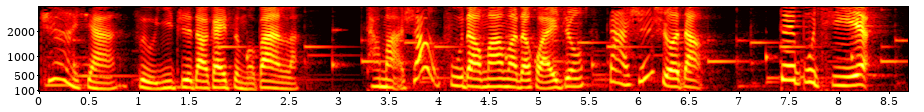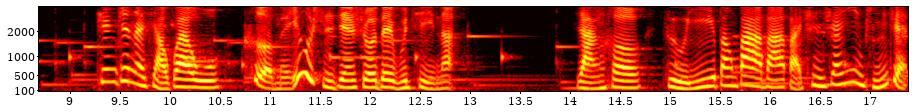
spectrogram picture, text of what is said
这下祖伊知道该怎么办了，他马上扑到妈妈的怀中，大声说道：“对不起！”真正的小怪物可没有时间说对不起呢。然后，祖伊帮爸爸把衬衫熨平整。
